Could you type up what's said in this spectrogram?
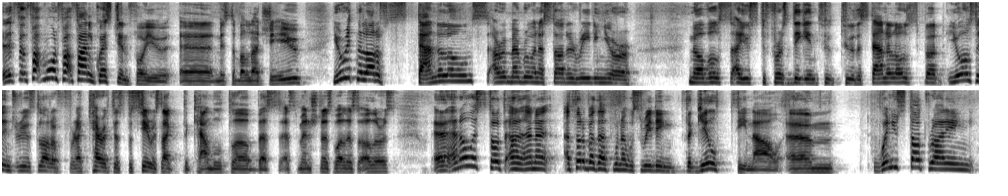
one final question for you, uh, Mr. Baldacci. You you've written a lot of standalones. I remember when I started reading your novels, I used to first dig into to the standalones, but you also introduced a lot of like, characters for series, like the Camel Club, as as mentioned, as well as others. Uh, and I always thought, uh, and I, I thought about that when I was reading The Guilty now. Um, when you start writing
